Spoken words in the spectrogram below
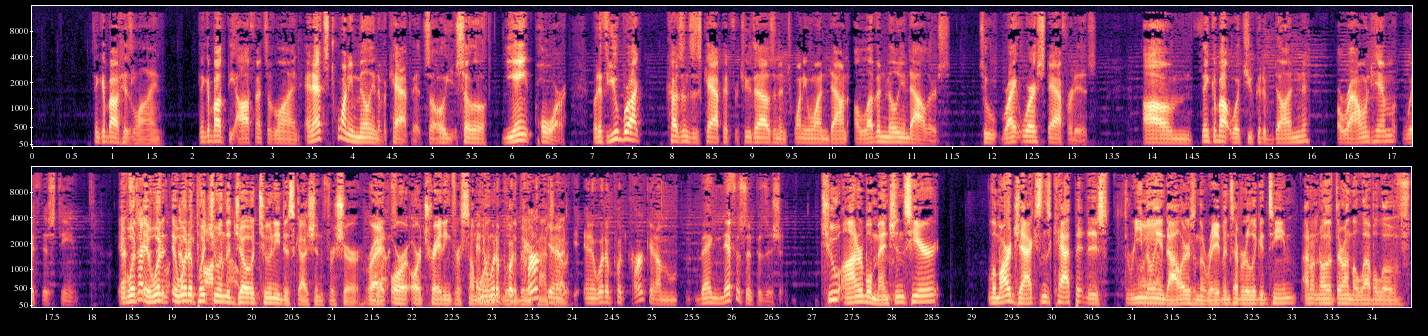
think about his line. Think about the offensive line, and that's twenty million of a cap hit. So so you ain't poor. But if you brought Cousins' cap hit for 2021 down 11 million dollars to right where Stafford is, um, think about what you could have done around him with this team. It would it would it would have put you in the about. Joe Tooney discussion for sure, right? Yes. Or or trading for someone it would have with a put bigger Kirk in a, and it would have put Kirk in a magnificent position. Two honorable mentions here. Lamar Jackson's cap hit is three million dollars, and the Ravens have a really good team. I don't know that they're on the level of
